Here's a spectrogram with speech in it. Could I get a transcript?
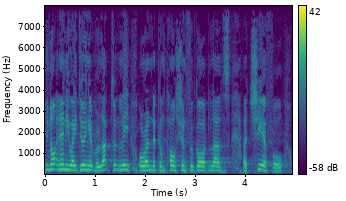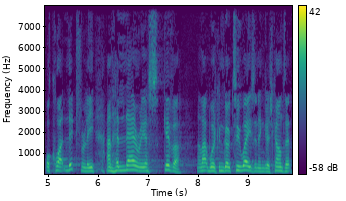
you're not in any way doing it reluctantly or under compulsion, for God loves a cheerful, or quite literally, an hilarious giver. Now that word can go two ways in English, can't it?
